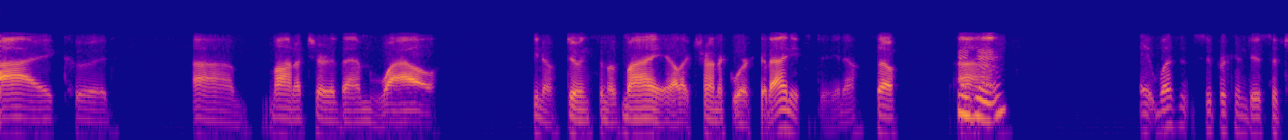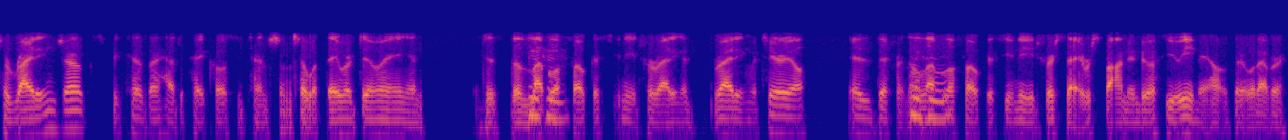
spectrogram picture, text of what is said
I could um, monitor them while, you know, doing some of my electronic work that I need to do. You know, so. Um, Mhm. it wasn't super conducive to writing jokes because I had to pay close attention to what they were doing and just the level of Mhm. focus you need for writing a writing material is different than Mhm. the level of focus you need for say responding to a few emails or whatever.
